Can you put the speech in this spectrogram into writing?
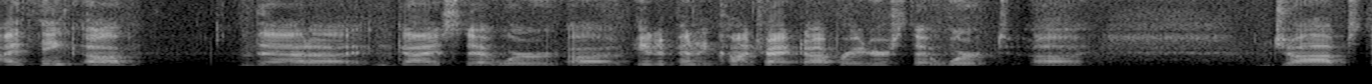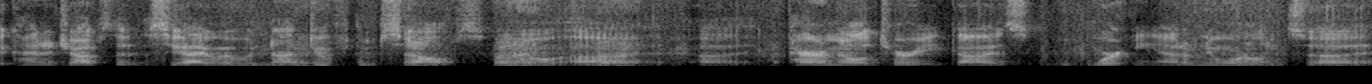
I think uh, that uh, guys that were uh, independent contract operators that worked uh, jobs, the kind of jobs that the CIA would not do for themselves. You Right, know, uh, right. uh, paramilitary guys working out of New Orleans uh,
